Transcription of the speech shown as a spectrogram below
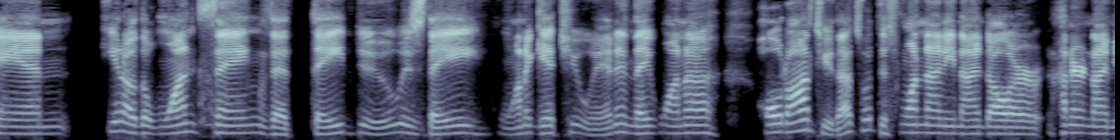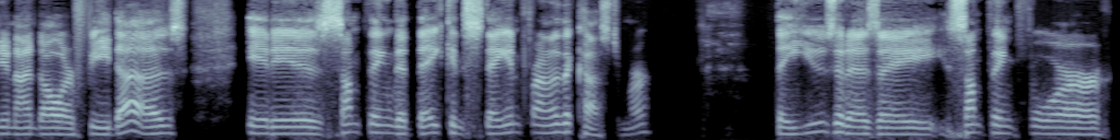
and you know the one thing that they do is they want to get you in and they want to hold on to you. That's what this $199 $199 fee does. It is something that they can stay in front of the customer. They use it as a something for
